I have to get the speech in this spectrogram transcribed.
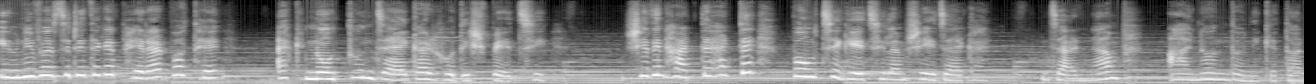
ইউনিভার্সিটি থেকে ফেরার পথে এক নতুন জায়গার হদিশ পেয়েছি। সেদিন হাঁটতে হাঁটতে পৌঁছে গিয়েছিলাম সেই জায়গায়, যার নাম আনন্দ নিকেতন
